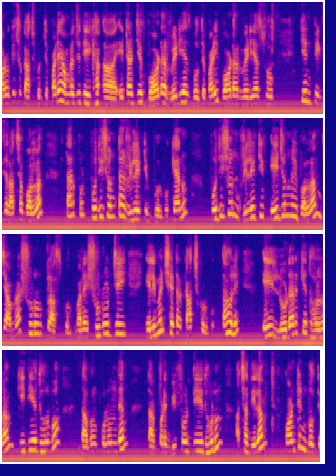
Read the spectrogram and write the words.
আরও কিছু কাজ করতে পারে। আমরা যদি এটার যে বর্ডার রেডিয়াস বলতে পারি বর্ডার রেডিয়াস হোক টেন পিক্সেল আচ্ছা বললাম। তারপর পজিশনটা রিলেটিভ বলব। কেন? পজিশন রিলেটিভ এই জন্যই বললাম যে, আমরা শুরুর ক্লাস করব। মানে শুরুর যেই এলিমেন্ট সেটার কাজ করব। তাহলে এই লোডারকে ধরলাম, কি দিয়ে ধরবো? ডাবল কলন দেন। তারপরে বিফোর দিয়ে ধরুন আচ্ছা দিলাম কন্টেন্ট বলতে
